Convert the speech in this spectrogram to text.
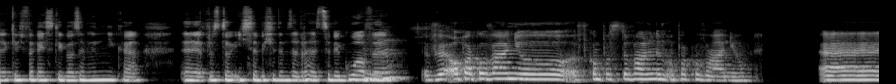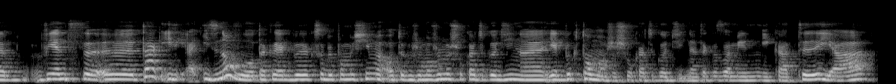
jakiegoś wegańskiego zamiennika, po prostu i sobie się tym zawracać sobie głowy. Mhm. W opakowaniu, w kompostowalnym opakowaniu. E, więc e, tak, i, i znowu, tak jakby jak sobie pomyślimy o tym, że możemy szukać godziny, jakby kto może szukać godziny tego zamiennika? Ty, ja,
